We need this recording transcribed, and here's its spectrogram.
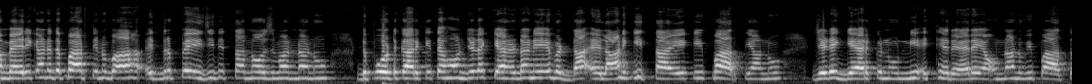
ਅਮਰੀਕਾ ਨੇ ਤਾਂ ਭਾਰਤੀਆਂ ਨੂੰ ਬਾਹਰ ਇੱਧਰ ਭੇਜ ਹੀ ਦਿੱਤਾ ਨੌਜਵਾਨਾਂ ਨੂੰ ਡਿਪੋਰਟ ਕਰਕੇ ਤੇ ਹੁਣ ਜਿਹੜਾ ਕੈਨੇਡਾ ਨੇ ਇਹ ਵੱਡਾ ਐਲਾਨ ਕੀਤਾ ਏ ਕਿ ਭਾਰਤੀਆਂ ਨੂੰ ਜਿਹੜੇ ਗੈਰ ਕਾਨੂੰਨੀ ਇੱਥੇ ਰਹਿ ਰਹੇ ਆ, ਉਹਨਾਂ ਨੂੰ ਵੀ ਭਾਰਤ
